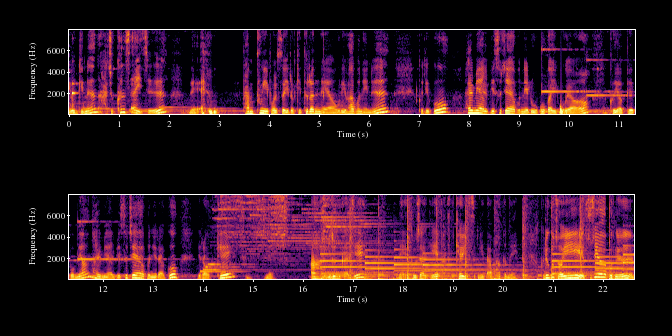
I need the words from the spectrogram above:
여기는 아주 큰 사이즈 네 단풍이 벌써 이렇게 들었네요. 우리 화분에는. 그리고 할미할비 수제 화분의 로고가 있고요. 그 옆에 보면 할미할비 수제 화분이라고 이렇게 네. 아, 이름까지 네, 도자기에 박혀 있습니다. 화분에. 그리고 저희 수제 화분은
